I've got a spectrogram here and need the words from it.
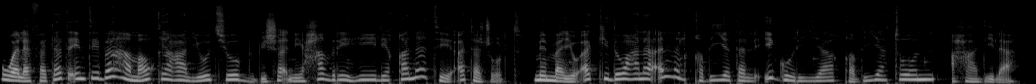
ولفتت انتباه موقع موقع اليوتيوب بشأن حظره لقناة أتاجورت مما يؤكد على أن القضية الإيغورية قضية عادلة.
